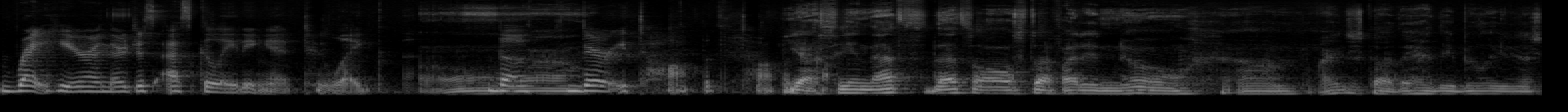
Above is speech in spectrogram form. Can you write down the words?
right here and they're just escalating it to like Oh, the wow. very top of the top of Yeah, the top. see, and that's that's all stuff I didn't know. Um, I just thought they had the ability to,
